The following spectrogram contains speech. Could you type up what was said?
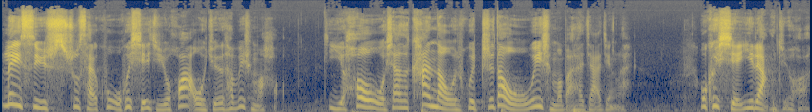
类似于素材库。我会写几句话，我觉得它为什么好，以后我下次看到我会知道我为什么把它加进来。我可以写一两句话，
